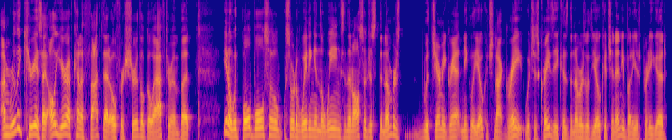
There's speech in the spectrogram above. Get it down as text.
I'm really curious. I, all year I've kind of thought that oh for sure they'll go after him, but you know, with Bol Bol so sort of waiting in the wings, and then also just the numbers with Jerami Grant, Nikola Jokic not great, which is crazy because the numbers with Jokic and anybody is pretty good.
